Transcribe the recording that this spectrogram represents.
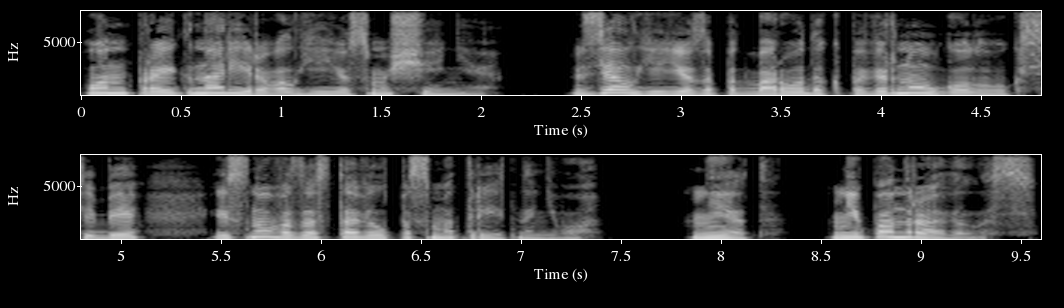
Он проигнорировал ее смущение. Взял ее за подбородок, повернул голову к себе и снова заставил посмотреть на него. «Нет, не понравилось»,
